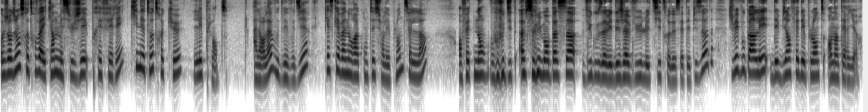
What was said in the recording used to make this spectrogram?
Aujourd'hui on se retrouve avec un de mes sujets préférés qui n'est autre que les plantes. Alors là, vous devez vous dire, qu'est-ce qu'elle va nous raconter sur les plantes, celle-là? En fait, non, vous vous dites absolument pas ça, vu que vous avez déjà vu le titre de cet épisode. Je vais vous parler des bienfaits des plantes en intérieur.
